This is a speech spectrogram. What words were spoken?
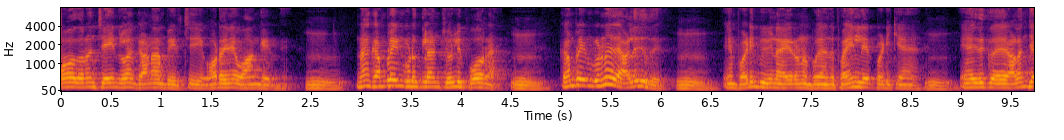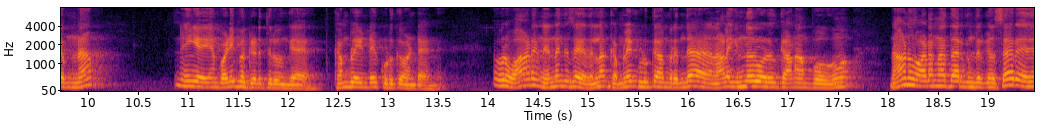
மோதிரம் செயின்லாம் காணாமல் போயிடுச்சு உடனே வாங்கன்னு. நான் கம்ப்ளைண்ட் கொடுக்கலான்னு சொல்லி போகிறேன் கம்ப்ளைண்ட் கொடுனா அது அழுகுது. என் படிப்பு வீணாயிரும் போய் அந்த ஃபைனல் இயர் படிக்கேன். என் இதுக்கு அலைஞ்சோம்னா நீங்கள் என் படிப்பை கெடுத்துருவீங்க கம்ப்ளைண்ட்டே கொடுக்க வேண்டான்னு அப்புறம் வார்டன் என்னங்க சார் இதெல்லாம் கம்ப்ளைண்ட் கொடுக்காம இருந்தால் நாளைக்கு இன்னொரு ஒரு காணாமல் போகும். நானும் வார்டனாக தான் இருந்திருக்கேன் சார் இதை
